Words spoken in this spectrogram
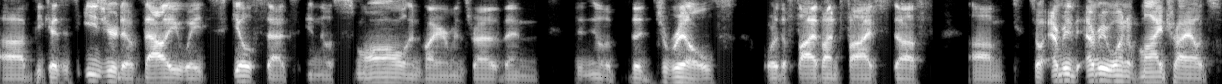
Uh, because it's easier to evaluate skill sets in those small environments rather than you know the, the drills or the five on five stuff. Um, so every every one of my tryouts,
